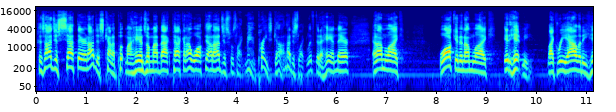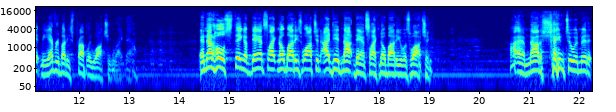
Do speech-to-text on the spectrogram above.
Because I just sat there and I just kind of put my hands on my backpack and I walked out. I just was like, man, praise God. I just like lifted a hand there and I'm like walking and I'm like, it hit me. Like reality hit me. Everybody's probably watching right now. And that whole thing of dance like nobody's watching, I did not dance like nobody was watching. I am not ashamed to admit it.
